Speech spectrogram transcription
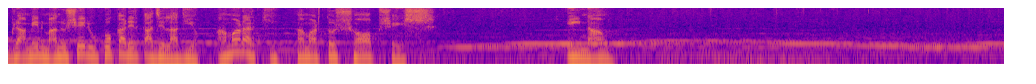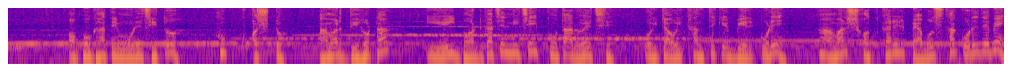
গ্রামের মানুষের উপকারের কাজে লাগিও। আমার আর কি? আমার তো সব শেষ। এই নাও। অপঘাতে মরেছি তো খুব কষ্ট। আমার দেহটা এই বটগাছের নিচেই পোঁতা রয়েছে। ওইটা ওইখান থেকে বের করে আমার সৎকারের ব্যবস্থা করে দেবে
